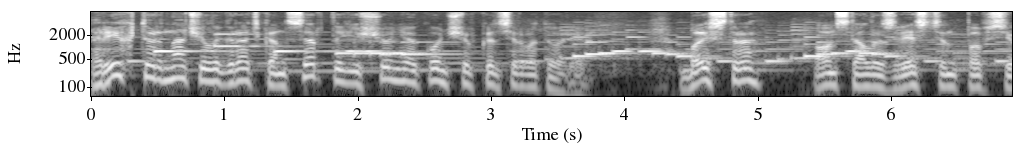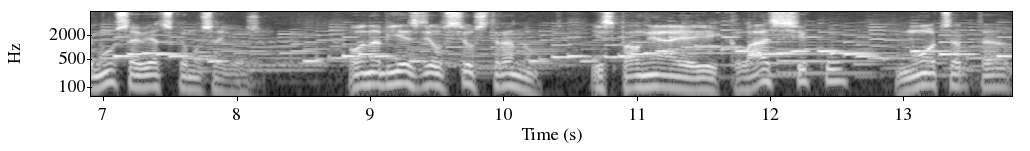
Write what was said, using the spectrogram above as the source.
Рихтер начал играть концерты, еще не окончив консерваторию. Быстро он стал известен по всему Советскому Союзу. Он объездил всю страну, исполняя и классику Моцарта,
